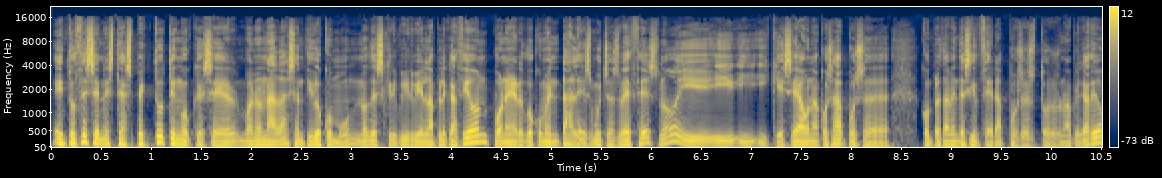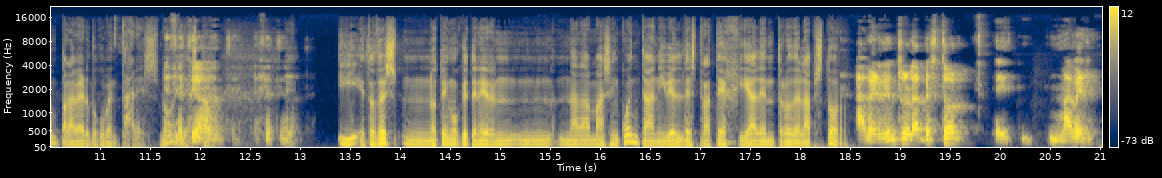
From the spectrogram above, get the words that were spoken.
Entonces, en este aspecto tengo que ser, bueno, nada, sentido común, ¿no? Describir bien la aplicación, poner documentales muchas veces, ¿no? Y, que sea una cosa, pues, eh, completamente sincera. Pues esto es una aplicación para ver documentales, ¿no? Efectivamente, efectivamente. Y entonces no tengo que tener nada más en cuenta a nivel de estrategia dentro del App Store. A ver, dentro del App Store, eh, a ver,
